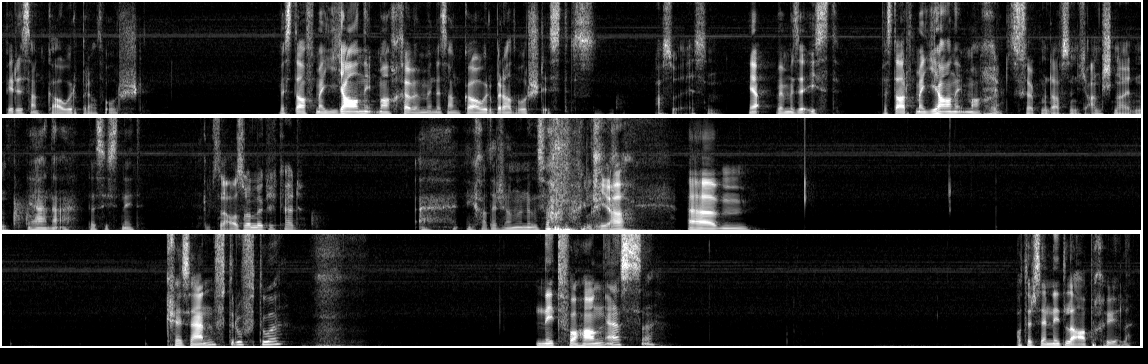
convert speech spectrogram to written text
bei einer St. Gauer Bratwurst? Was darf man ja nicht machen, wenn man eine St. Gauer Bratwurst isst? Ach so, Essen. Ja, wenn man sie isst. Was darf man ja nicht Ich machen? hätte gesagt, man darf sie nicht anschneiden. Ja, nein, das ist nicht. Gibt es eine Auswahlmöglichkeit? Ich habe da schon eine Auswahl. Ja. ähm, kein Senf drauf tun. Nicht von Hang essen. Oder sie nicht abkühlen.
